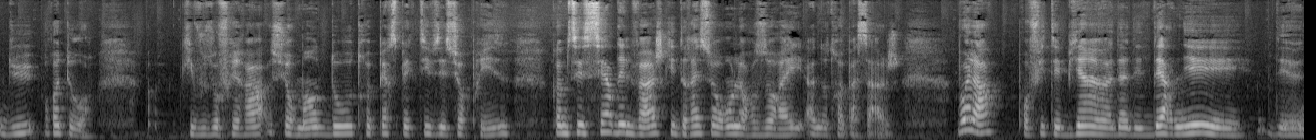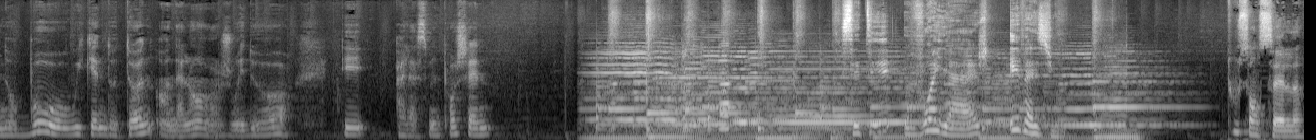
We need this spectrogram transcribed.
du retour, qui vous offrira sûrement d'autres perspectives et surprises, comme ces cerfs d'élevage qui dresseront leurs oreilles à notre passage. Voilà, profitez bien d'un des derniers de nos beaux week-ends d'automne en allant jouer dehors et à la semaine prochaine. C'était Voyage Évasion. Tous en selle.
